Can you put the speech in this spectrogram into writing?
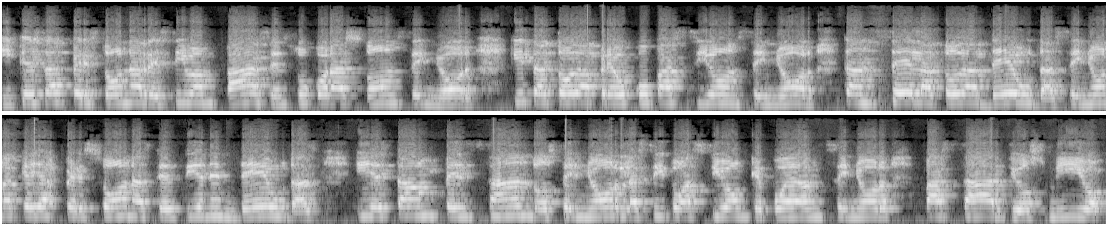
y que esas personas reciban paz en su corazón, Señor. Quita toda preocupación, Señor. Cancela toda deuda, Señor. Aquellas personas que tienen deudas y están pensando, Señor, la situación que puedan, Señor, pasar, Dios mío.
